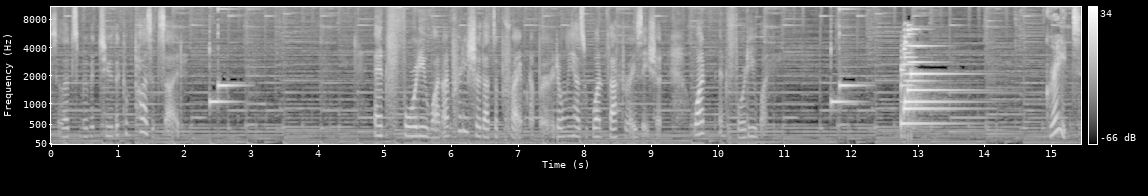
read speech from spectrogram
So let's move it to the composite side. And 41. I'm pretty sure that's a prime number. It only has one factorization. 1 and 41. Great!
